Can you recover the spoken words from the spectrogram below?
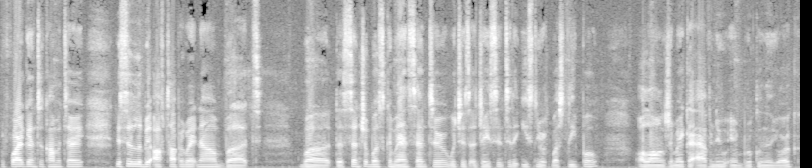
before I get into commentary, this is a little bit off topic right now, but but the Central Bus Command Center, which is adjacent to the East New York Bus Depot along Jamaica Avenue in Brooklyn, New York,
